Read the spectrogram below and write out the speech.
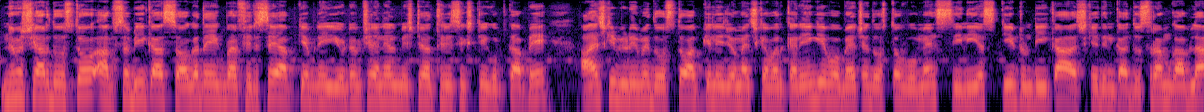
नमस्कार दोस्तों, आप सभी का स्वागत है एक बार फिर से आपके अपने यूट्यूब चैनल मिस्टर 360 गुप्ता पे। आज की वीडियो में दोस्तों, आपके लिए जो मैच कवर करेंगे, वो मैच है दोस्तों वुमेन्स सीनियर्स टी ट्वेंटी का, आज के दिन का दूसरा मुकाबला,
